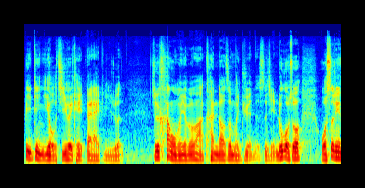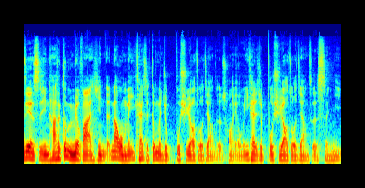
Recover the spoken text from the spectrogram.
必定有机会可以带来利润。就是看我们有没有办法看到这么远的事情。如果说我设定这件事情它是根本没有发展性的，那我们一开始根本就不需要做这样子的创业，我们一开始就不需要做这样子的生意。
